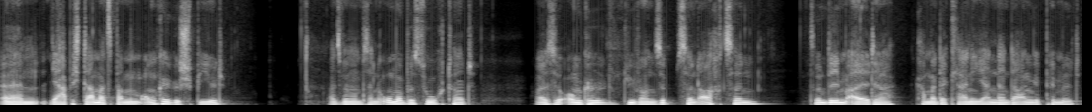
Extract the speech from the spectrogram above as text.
Ähm, ja, habe ich damals bei meinem Onkel gespielt. Also wenn man seine Oma besucht hat. Also Onkel, die waren 17, 18. So in dem Alter kam mal der kleine Jan dann da angepimmelt.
